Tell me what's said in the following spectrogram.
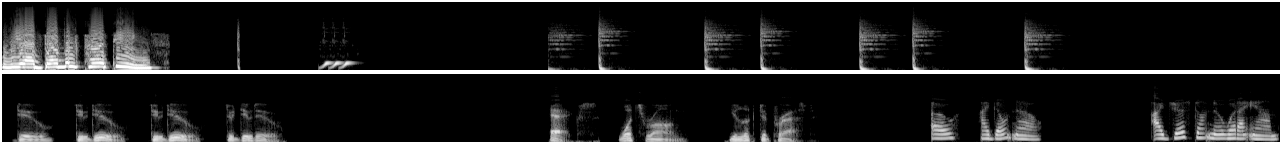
We are double 13s. Do, do do, do do, do do do. X, what's wrong? You look depressed. Oh, I don't know. I just don't know what I am,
